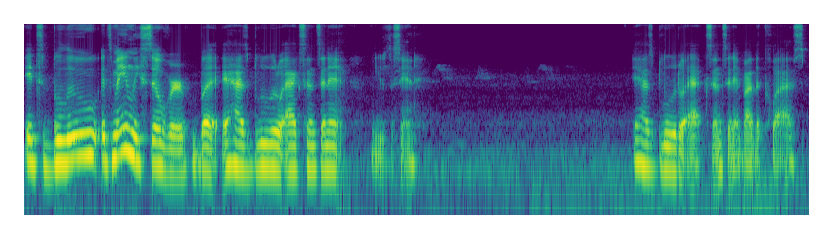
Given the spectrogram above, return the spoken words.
it's blue. It's mainly silver, but it has blue little accents in it. Use the sand. It has blue little accents in it by the clasp.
